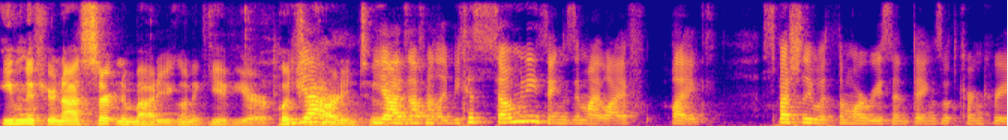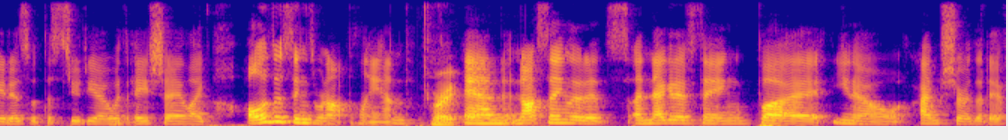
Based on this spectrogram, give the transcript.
even if you're not certain about it, you're going to give your put yeah, your heart into yeah, it. Yeah, definitely because so many things in my life like especially with the more recent things with Kern Creatives, with the studio, with Ache, like all of those things were not planned. Right. And not saying that it's a negative thing, but you know, I'm sure that if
